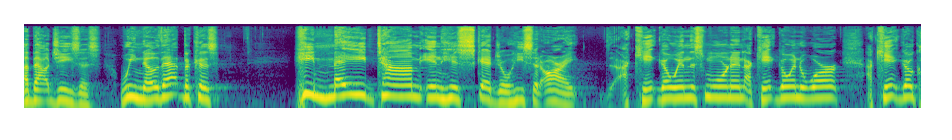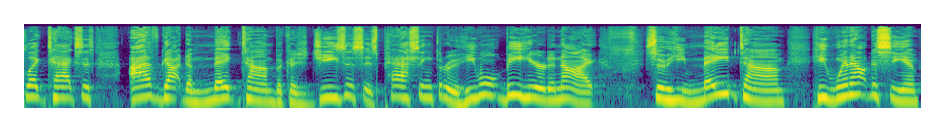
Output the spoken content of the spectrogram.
about Jesus. We know that because he made time in his schedule. He said, All right, I can't go in this morning. I can't go into work. I can't go collect taxes. I've got to make time because Jesus is passing through. He won't be here tonight. So he made time. He went out to see him.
